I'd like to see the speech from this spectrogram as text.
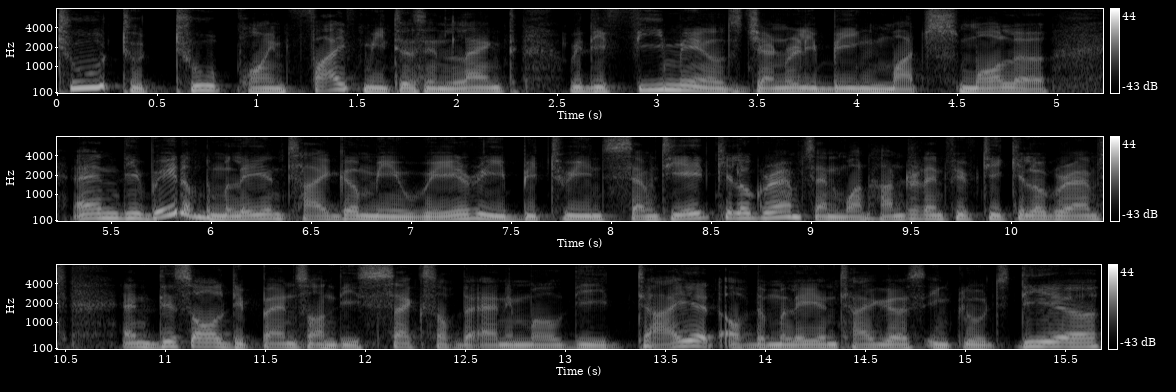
2 to 2.5 meters in length, with the females generally being much smaller. And the weight of the Malayan tiger may vary between 78 kilograms and 150 kilograms, and this all depends on the sex of the animal. The diet of the Malayan tigers includes deer,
